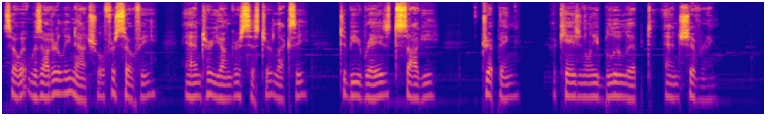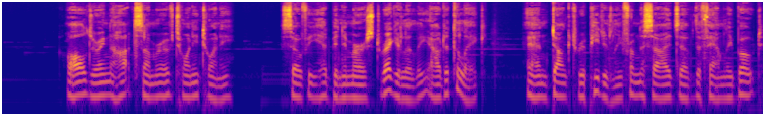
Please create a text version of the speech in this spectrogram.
so it was utterly natural for Sophie and her younger sister Lexi to be raised soggy, dripping, occasionally blue lipped, and shivering. All during the hot summer of 2020, Sophie had been immersed regularly out at the lake and dunked repeatedly from the sides of the family boat.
